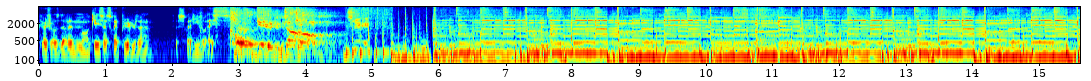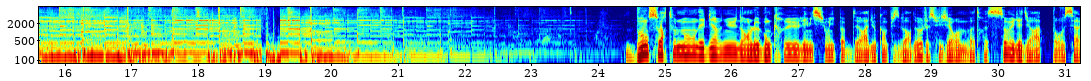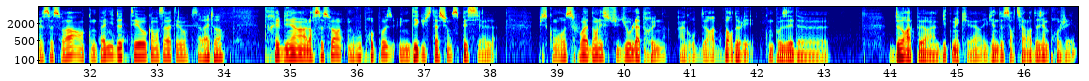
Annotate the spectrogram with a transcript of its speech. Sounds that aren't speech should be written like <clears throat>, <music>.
Quelque chose devait me manquer, ce serait plus le vin, ce serait l'ivresse. Bonsoir tout le monde et bienvenue dans Le Bon Cru, l'émission hip-hop de Radio Campus Bordeaux. Je suis Jérôme, votre sommelier du rap, pour vous servir ce soir en compagnie de Théo. Comment ça va Théo? Ça va et toi? Très bien. Alors ce soir, on vous propose une dégustation spéciale puisqu'on reçoit dans les studios La Prune, un groupe de rap bordelais composé de deux rappeurs et un beatmaker. Ils viennent de sortir leur deuxième projet.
